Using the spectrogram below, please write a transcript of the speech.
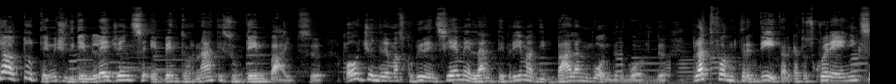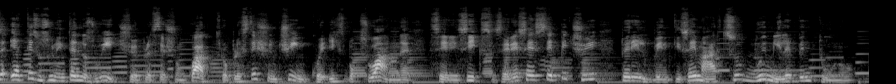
Ciao a tutti amici di Game Legends e bentornati su Game Vibes. Oggi andremo a scoprire insieme l'anteprima di Balan Wonderworld, platform 3D targato Square Enix e atteso su Nintendo Switch, PlayStation 4, PlayStation 5, Xbox One, Series X, Series S e PC per il 26 marzo 2021.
